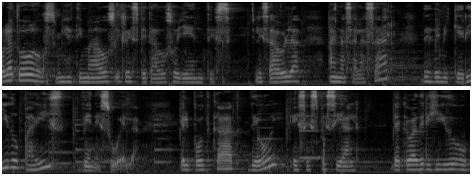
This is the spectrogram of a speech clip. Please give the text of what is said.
Hola a todos mis estimados y respetados oyentes. Les habla Ana Salazar desde mi querido país, Venezuela. El podcast de hoy es especial, ya que va dirigido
